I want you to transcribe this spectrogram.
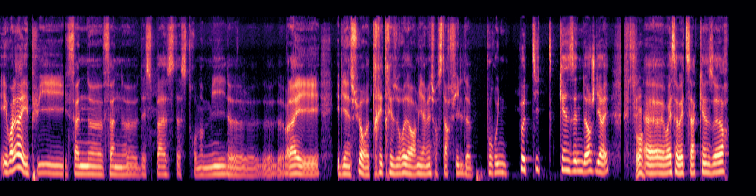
et voilà, et puis fan, euh, fan euh, d'espace, d'astronomie, de, de- de- voilà, et, et bien sûr très très heureux d'avoir mis la main sur Starfield pour une petite quinzaine d'heures, je dirais. Euh, ouais, ça va être ça, 15 heures.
